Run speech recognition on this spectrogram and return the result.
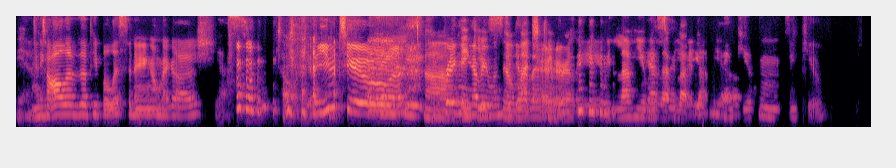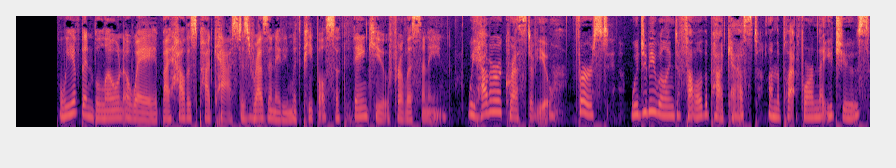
Yeah. And to all of the people listening, oh my gosh. Yes. to all of you. you too. Uh, bringing everyone so together. Much, Kimberly. We love you. yes, we love we you. Love we you. love you. Thank you. Mm, thank you. We have been blown away by how this podcast is resonating with people. So thank you for listening. We have a request of you. First, would you be willing to follow the podcast on the platform that you choose?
